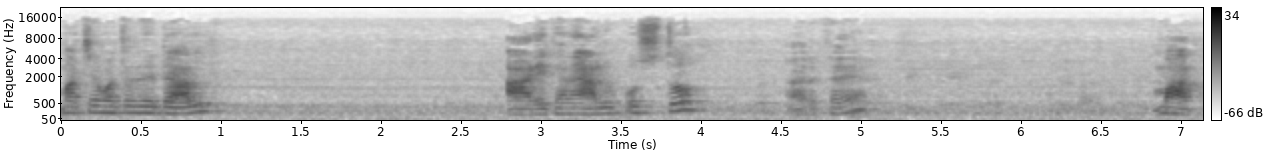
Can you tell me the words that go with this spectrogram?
মাছের মাথা দিয়ে ডাল আর এখানে আলু পোস্ত আর এখানে মাছ,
